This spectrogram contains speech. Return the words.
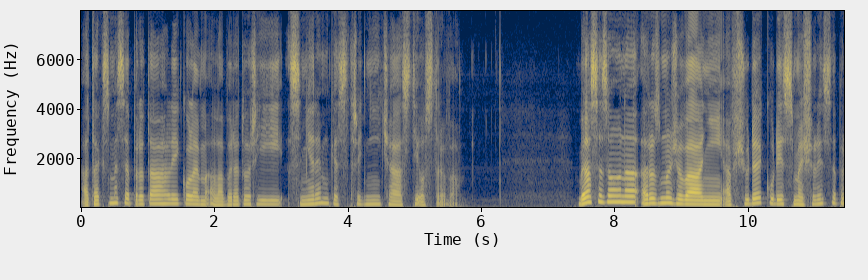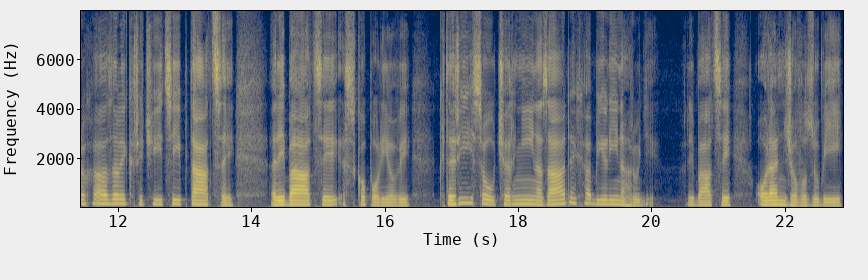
a tak jsme se protáhli kolem laboratoří směrem ke střední části ostrova. Byla sezóna rozmnožování a všude, kudy jsme šli, se procházeli křičící ptáci, rybáci z Kopoliovi, kteří jsou černí na zádech a bílí na hrudi. Rybáci oranžovozubí,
